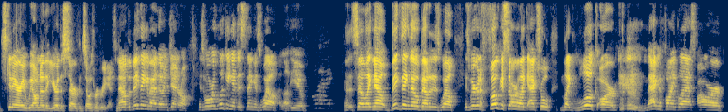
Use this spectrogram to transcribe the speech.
Scuderi. We all know that you're the serf, and so is Rodriguez. Now, the big thing about it, though, in general, is when we're looking at this thing as well. I love you. So like now, big thing though about it as well is we're gonna focus our like actual like look, our magnifying glass, our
